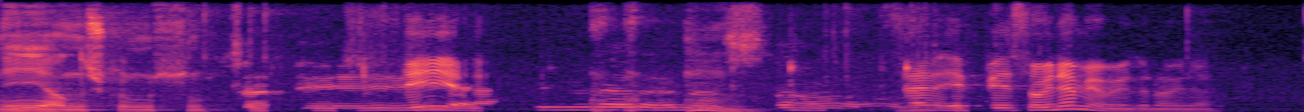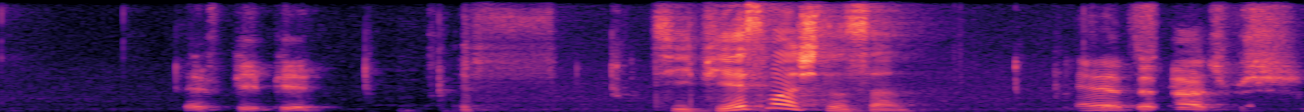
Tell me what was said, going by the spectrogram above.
Neyi yanlış kurmuşsun? Şey ya. Sen FPS oynamıyor muydun oyunu? FPP. F- TPS mi açtın sen? Evet. TPP açmış.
